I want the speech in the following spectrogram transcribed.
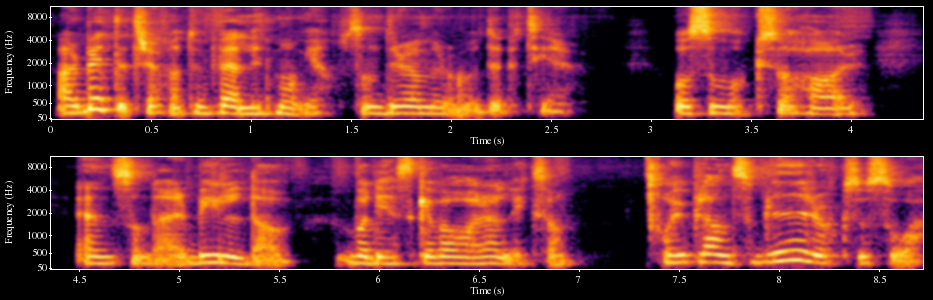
arbete träffat väldigt många som drömmer om att debutera. Och som också har en sån där bild av vad det ska vara. Liksom. Och ibland så blir det också så.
